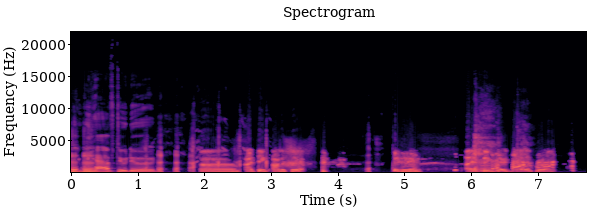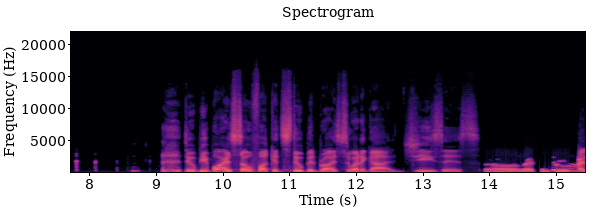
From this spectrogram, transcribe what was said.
we have to, dude. Um, I think honestly, I think they're dead, bro. dude, people are so fucking stupid, bro. I swear to God, Jesus. Oh, rest in peace. I,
